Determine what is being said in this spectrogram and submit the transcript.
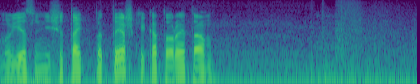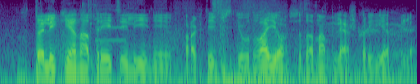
Ну, если не считать ПТшки, которые там вдалеке на третьей линии. Практически вдвоем сюда на пляж приехали.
